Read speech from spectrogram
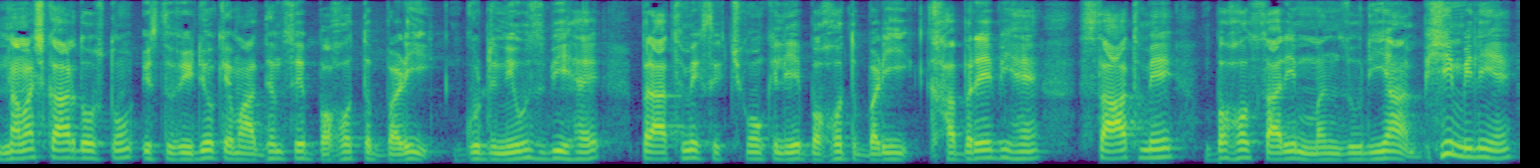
नमस्कार दोस्तों इस वीडियो के माध्यम से बहुत बड़ी गुड न्यूज़ भी है। प्राथमिक शिक्षकों के लिए बहुत बड़ी खबरें भी हैं। साथ में बहुत सारी मंजूरियाँ भी मिली हैं।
